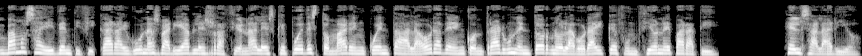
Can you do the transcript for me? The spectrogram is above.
Vamos a identificar algunas variables racionales que puedes tomar en cuenta a la hora de encontrar un entorno laboral que funcione para ti. El salario.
